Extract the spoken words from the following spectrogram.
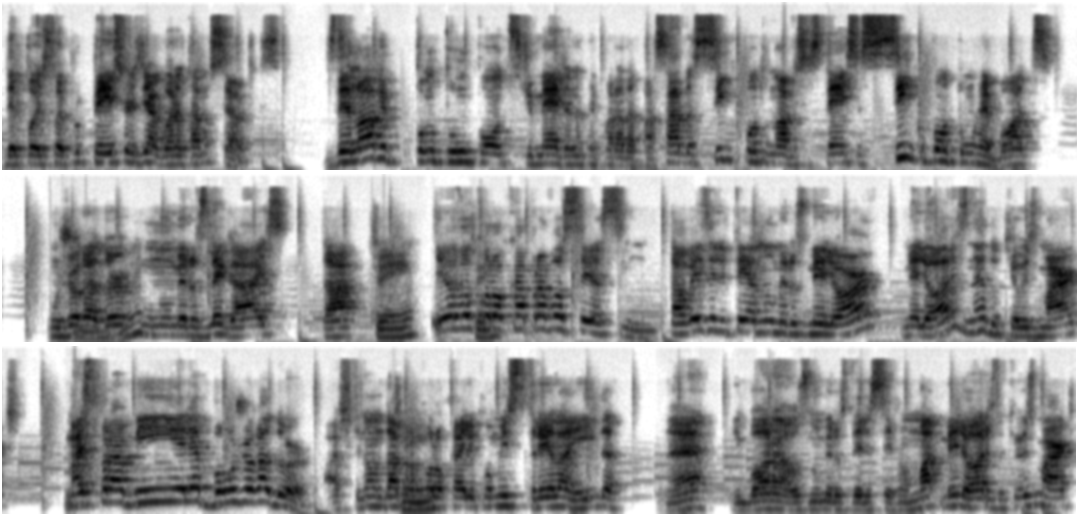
depois foi para o Pacers e agora está no Celtics. 19,1 pontos de média na temporada passada, 5,9 assistências, 5,1 rebotes, um jogador uhum. com números legais, tá? Sim. E eu vou sim. colocar para você assim, talvez ele tenha números melhor, melhores, né, do que o Smart, mas para mim ele é bom jogador. Acho que não dá para colocar ele como estrela ainda, né? Embora os números dele sejam melhores do que o Smart,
